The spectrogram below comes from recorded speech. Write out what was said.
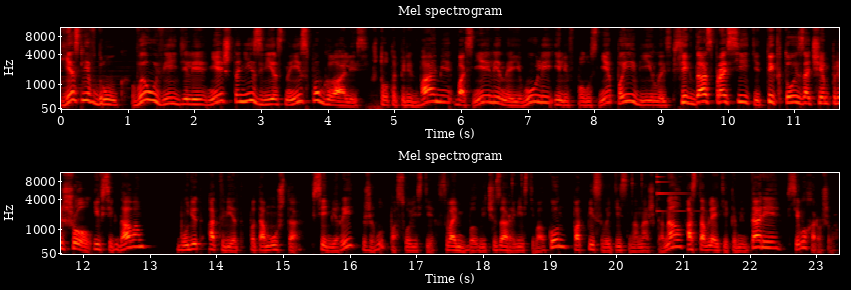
Если вдруг вы увидели нечто неизвестное и испугались, что-то перед вами во сне ли, наяву ли или в полусне появилось, всегда спросите, ты кто и зачем пришел, и всегда вам будет ответ, потому что все миры живут по совести. С вами был Вичезар и Вести Волкон. Подписывайтесь на наш канал, оставляйте комментарии. Всего хорошего.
